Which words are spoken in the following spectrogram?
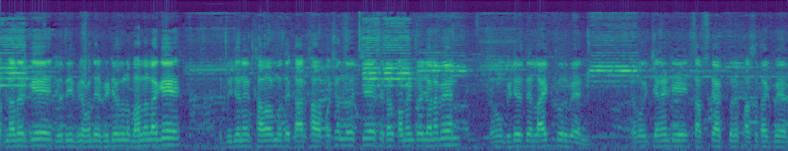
আপনাদেরকে যদি আমাদের ভিডিওগুলো ভালো লাগে, দুজনের খাওয়ার মধ্যে কার খাওয়া পছন্দ হচ্ছে সেটাও কমেন্ট করে জানাবেন এবং ভিডিওতে লাইক করবেন এবং চ্যানেলটি সাবস্ক্রাইব করে পাশে থাকবেন।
